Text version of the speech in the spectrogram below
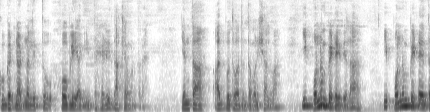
ಕುಗ್ಗಟ್ನಾಡಿನಲ್ಲಿತ್ತು, ಹೋಬಳಿಯಾಗಿ ಅಂತ ಹೇಳಿ ದಾಖಲೆ ಮಾಡ್ತಾರೆ. ಎಂಥ ಅದ್ಭುತವಾದಂಥ ಮನುಷ್ಯ ಅಲ್ವಾ? ಈ ಪೊನ್ನಂಪೇಟೆ ಇದೆಯಲ್ಲ, ಈ ಪೊನ್ನಂಪೇಟೆ ಅಂತ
